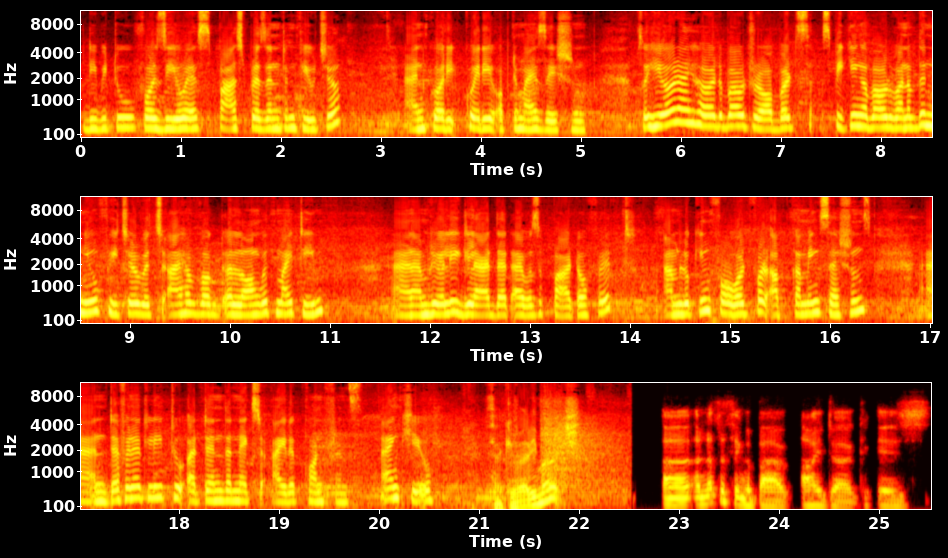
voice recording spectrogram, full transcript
DB2 for ZOS past, present, and future, and query, query optimization. So here I heard about Roberts speaking about one of the new feature which I have worked along with my team, and I'm really glad that I was a part of it. I'm looking forward for upcoming sessions and definitely to attend the next IDUG conference. Thank you. Thank you very much. Uh, another thing about IDUG is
